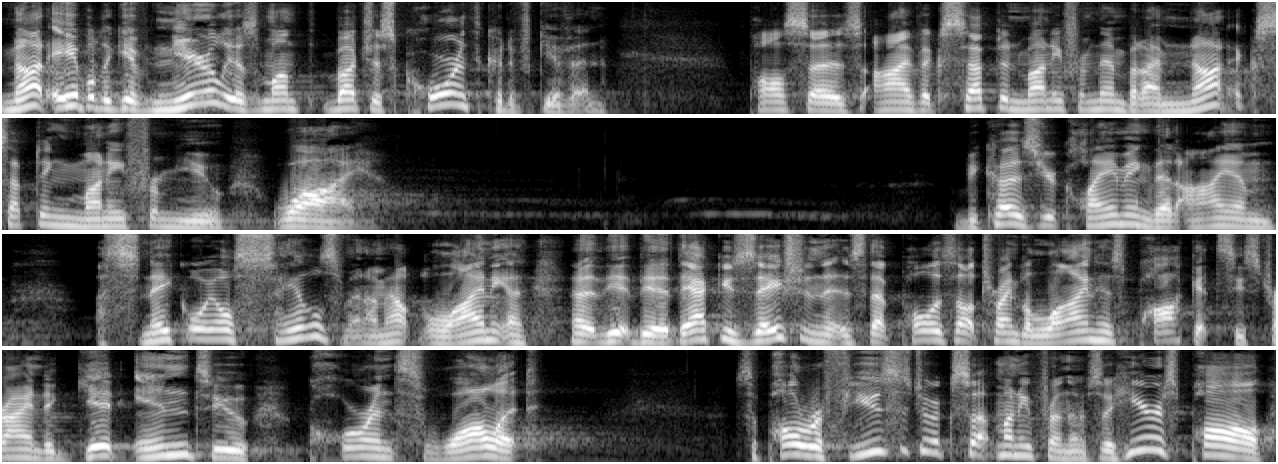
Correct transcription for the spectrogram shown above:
not able to give nearly as much as Corinth could have given. Paul says, I've accepted money from them, but I'm not accepting money from you. Why? Because you're claiming that I am a snake oil salesman. I'm out lining. Uh, the, the, the, accusation is that Paul is out trying to line his pockets. He's trying to get into Corinth's wallet. So Paul refuses to accept money from them. So here's Paul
